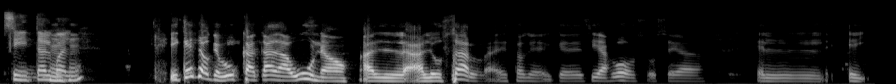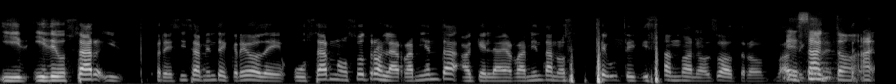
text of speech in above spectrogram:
Sí, tal cual. ¿Y qué es lo que busca cada uno al, al usarla? Esto que, que decías vos, o sea, el, y, y de usar, y precisamente creo de usar nosotros la herramienta a que la herramienta nos esté utilizando a nosotros. Exacto. A-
